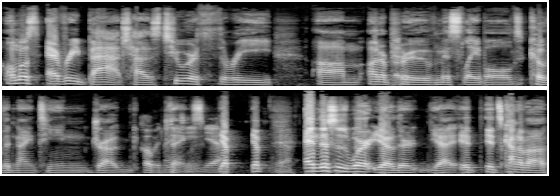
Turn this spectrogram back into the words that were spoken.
almost every batch has two or three um, unapproved, mislabeled COVID nineteen drug COVID-19, things. yeah. Yep, yep. Yeah. And this is where you know they're yeah it, it's kind of a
